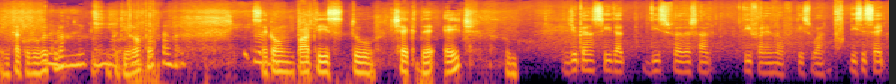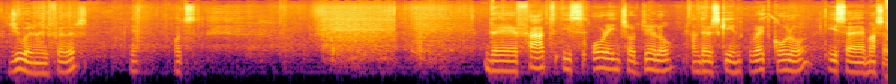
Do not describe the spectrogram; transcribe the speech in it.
Erithacus rubecula, petirrojo. Second part is to check the age. You can see that these feathers are different of this one. This is a juvenile feathers. Yeah. What's The fat is orange or yellow and their skin. Red color is uh, muscle.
